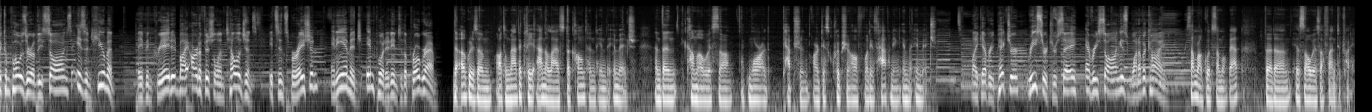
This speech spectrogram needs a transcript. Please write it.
The composer of these songs isn't human. They've been created by artificial intelligence, its inspiration, any image inputted into the program. The algorithm automatically analyzes the content in the image and then it come up with uh, like more caption or description of what is happening in the image. Like every picture, researchers say every song is one of a kind. Some are good, some are bad, but uh, it's always a fun to try.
